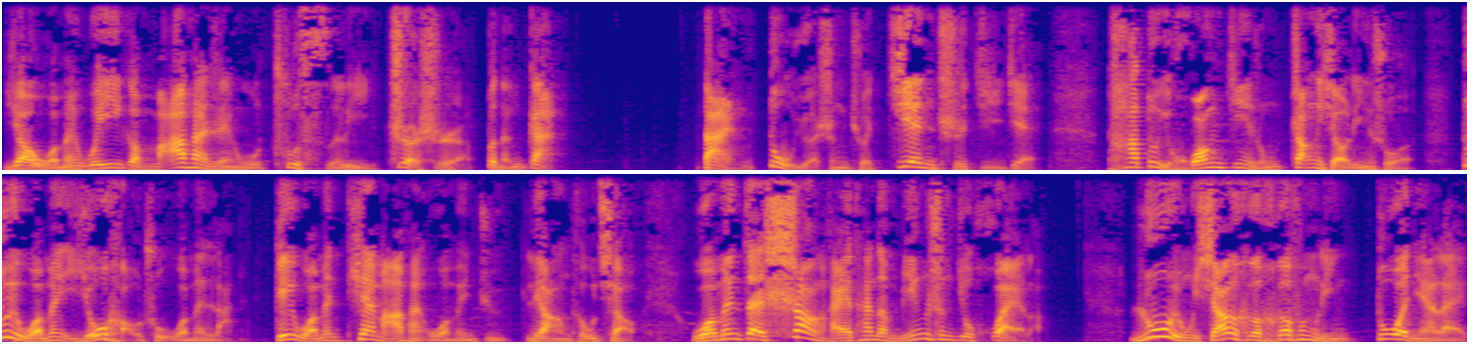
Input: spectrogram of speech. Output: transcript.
要我们为一个麻烦人物出死力，这事不能干。”但杜月笙却坚持己见，他对黄金荣、张啸林说：“对我们有好处，我们揽；给我们添麻烦，我们拒。两头翘，我们在上海滩的名声就坏了。”卢永祥和何凤林多年来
